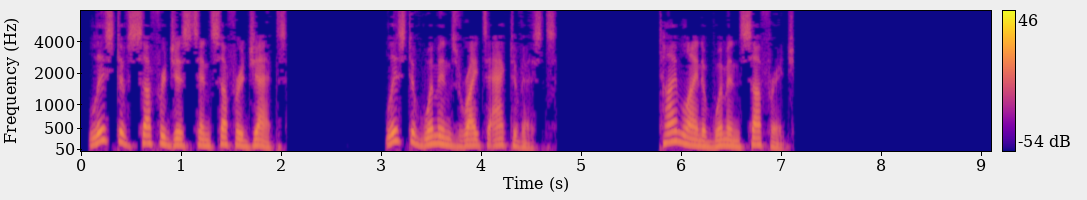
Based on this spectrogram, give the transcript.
List of suffragists and suffragettes List of women's rights activists Timeline of women's suffrage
